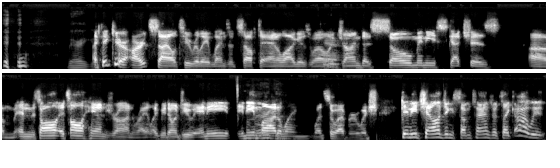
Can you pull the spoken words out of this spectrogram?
Very good. I think your art style too really lends itself to analog as well. Yeah. Like John does so many sketches Um, and it's all it's all hand drawn, right? Like we don't do any any Very good. modeling whatsoever, which can be challenging sometimes. It's like, oh, we,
